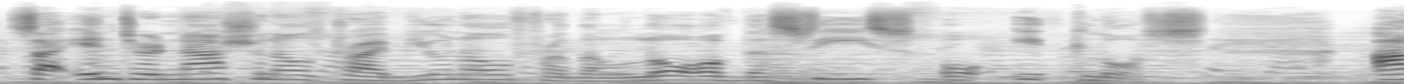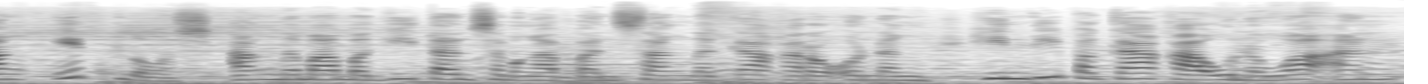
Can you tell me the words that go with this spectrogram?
sa International Tribunal for the Law of the Seas o ITLOS. Ang ITLOS ang namamagitan sa mga bansang nagkakaroon ng hindi pagkakaunawaan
